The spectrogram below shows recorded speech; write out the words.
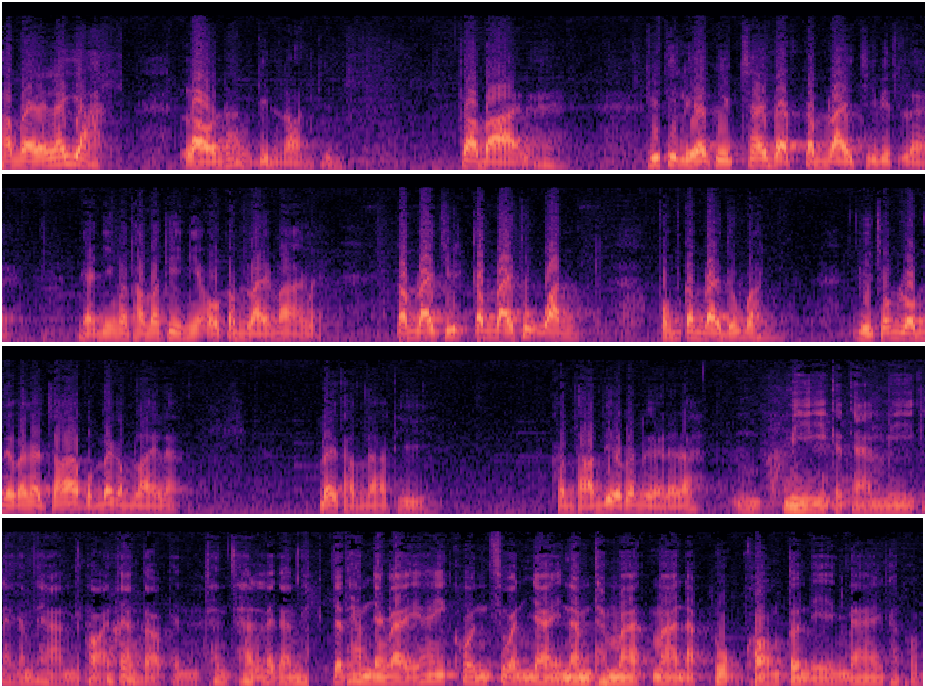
ทำอะไรหลายๆอย่าง เรานั่งกินนอนกินสบายเลย ชีวิตที่เหลือคือใช้แบบกำไรชีวิตเลยเนี่ยยิ่งมาทำหน้าที่นี้โอ้กำไรมากเลยกำไรชีวิตกำไรทุกวัน ผมกำไรทุกวัน อยู่ชมรมเนี่ยตั้งแต่เช้าผมได้กำไรแล้ว ได้ทำหน้าที่คำถามเดียวก็เหนื่อยเลยนะอืมมีอีกอาจารย์มีอีกหลายคำถามขออาจารย์ตอบเป็นชั้นๆแล้วกัน จะทำอย่างไรให้คนส่วนใหญ่นำธรรมะมาดับทุกข์ของตนเองได้ครับผม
